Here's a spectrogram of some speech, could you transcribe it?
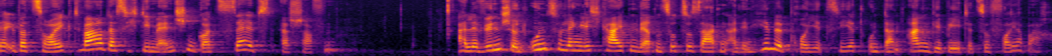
der überzeugt war, dass sich die Menschen Gott selbst erschaffen. Alle Wünsche und Unzulänglichkeiten werden sozusagen an den Himmel projiziert und dann angebetet, so Feuerbach.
